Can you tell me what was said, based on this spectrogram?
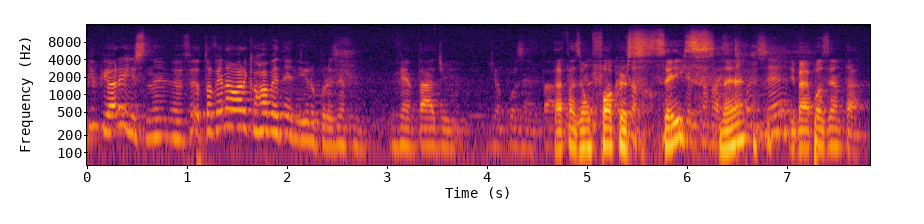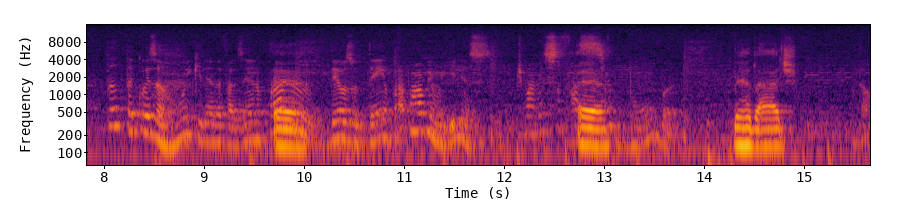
e o pior é isso, né? Eu- Eu tô vendo a hora que o Robert De Niro, por exemplo, inventar de, de aposentar. Vai fazer um Fokker coisa ruim que ele tá 6, fazendo. né? Pois é. E vai aposentar. Tanta coisa ruim que ele anda fazendo. O próprio É. Deus o tem, o próprio Robin Williams. Ultimamente só faz É. assim, bomba. Verdade. Então,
